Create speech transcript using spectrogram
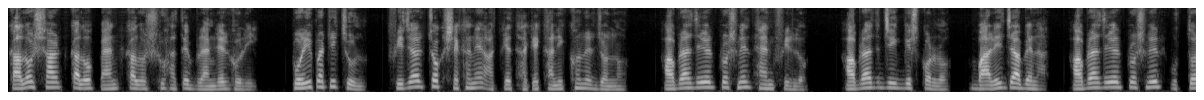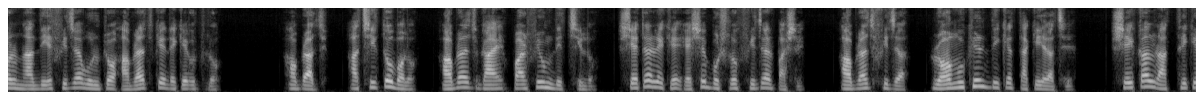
কালো শার্ট, কালো প্যান্ট, কালো শু হাতে ব্র্যান্ডের ঘড়ি। পরিপাটি চুল। ফিজার চোখ সেখানে আটকে থাকে খানিক্ষণের জন্য। আবরাজের প্রশ্নের ধ্যান ফিরল। আবরাজ জিজ্ঞেস করল, বাড়ি যাবে না? আবরাজের প্রশ্নের উত্তর না দিয়ে ফিজা উল্টো আবরাজকে ডেকে উঠল। আবরাজ, আছি তো বলো। আবরাজ গায়ে পারফিউম দিচ্ছিল। সেটা রেখে এসে বসল ফিজার পাশে। আবরাজ ফিজা রমুখের দিকে তাকিয়ে আছে। সে কাল রাত থেকে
